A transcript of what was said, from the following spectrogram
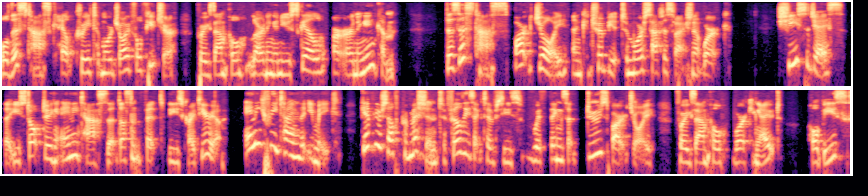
Will this task help create a more joyful future, for example, learning a new skill or earning income? Does this task spark joy and contribute to more satisfaction at work? She suggests that you stop doing any task that doesn't fit these criteria. Any free time that you make, give yourself permission to fill these activities with things that do spark joy, for example, working out hobbies,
